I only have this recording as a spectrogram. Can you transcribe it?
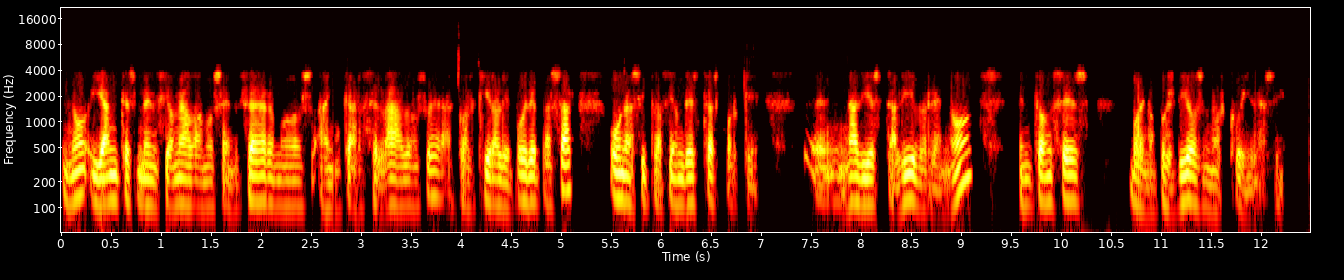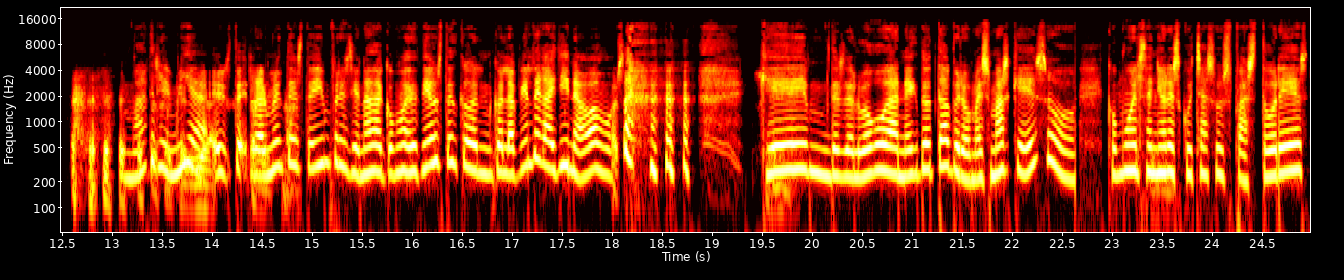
¿no? Y antes mencionábamos a enfermos, a encarcelados, ¿eh? a cualquiera le puede pasar una situación de estas porque eh, nadie está libre, ¿no? Entonces, bueno, pues Dios nos cuida, sí. Madre mía, realmente estoy impresionada, como decía usted, con, la piel de gallina, vamos. Qué, desde luego, anécdota, pero es más que eso. Cómo el Señor escucha a sus pastores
